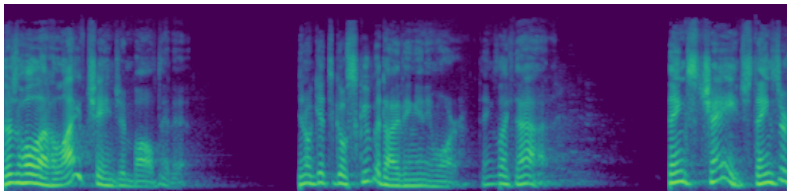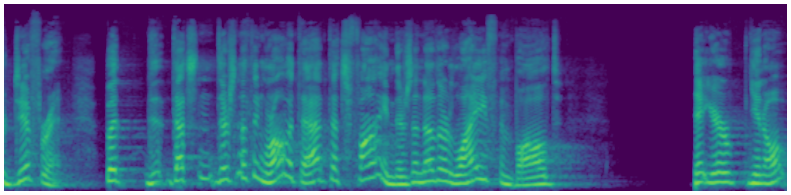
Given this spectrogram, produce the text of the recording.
There's a whole lot of life change involved in it. You don't get to go scuba diving anymore, things like that. Things change, things are different. But that's, there's nothing wrong with that. That's fine. There's another life involved that you're, you know,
